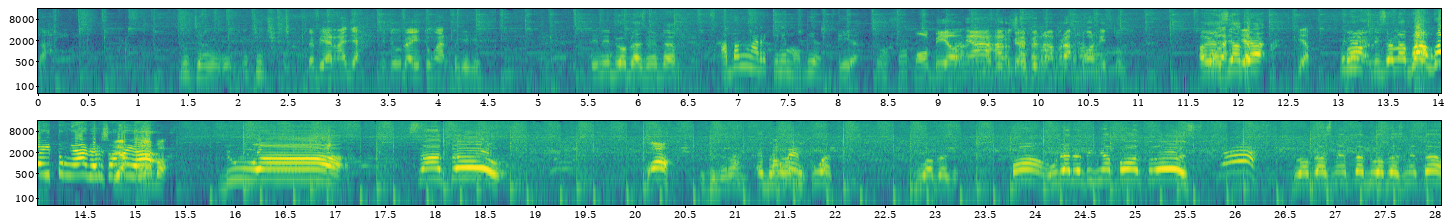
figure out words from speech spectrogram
Nah. Lu jangan itu. itu. Udah biarin aja, itu udah hitungan. Oke, oke. Ini 12 meter. Abang narik ini mobil. Iya. Buset. Mobilnya harus sampai nabrak pohon itu. Oke, Boleh, siap, siap. ya. Siap. Po, di sana, Po. Gua, gua hitung ya dari sana Iya, ya. boleh, Bo. Dua. Satu. Wah, Eh, beneran, eh beneran nih kuat. 12. Po, udah detiknya Po, terus. Ya. 12 meter, 12 meter.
